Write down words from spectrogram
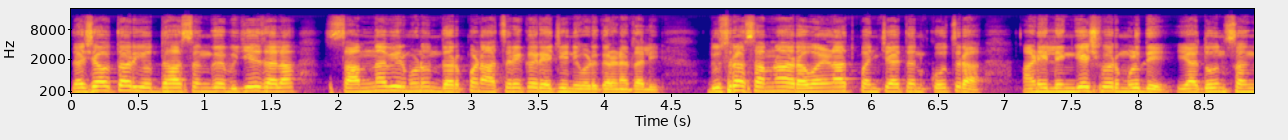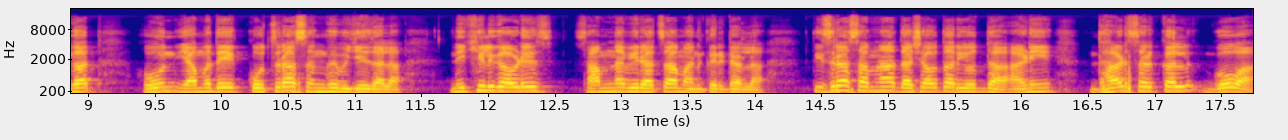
दशावतार योद्धा हा संघ विजयी झाला. सामनावीर म्हणून दर्पण आचरेकर याची निवड करण्यात आली. दुसरा सामना रवळनाथ पंचायतन कोचरा आणि लिंगेश्वर मुळदे या दोन संघात होऊन यामध्ये कोचरा संघ विजयी झाला. निखिल गावडे सामनावीराचा मानकरी ठरला. तिसरा सामना दशावतार योद्धा आणि धाड सर्कल गोवा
